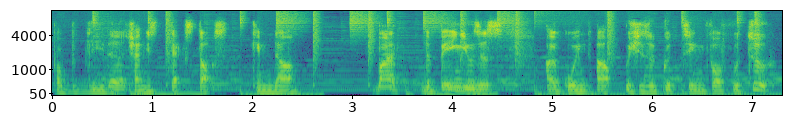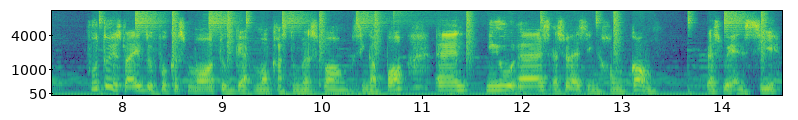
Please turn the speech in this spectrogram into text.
Probably the Chinese tech stocks came down. But the paying users are going up, which is a good thing for Futu. Futu is likely to focus more to get more customers from Singapore and US as well as in Hong Kong. Let's wait and see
